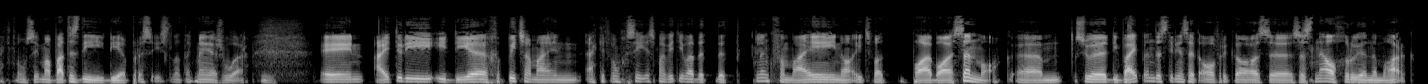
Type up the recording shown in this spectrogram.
ek het hom sê maar wat is die idee presies? Laat ek nou eers hoor. Hmm. En hy het toe die idee gepitch aan my en ek het vir hom gesê, "Ja, maar weet jy wat dit dit klink vir my na iets wat baie baie sin maak." Ehm um, so die vape-industrie in Suid-Afrika is 'n is 'n snel groeiende mark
